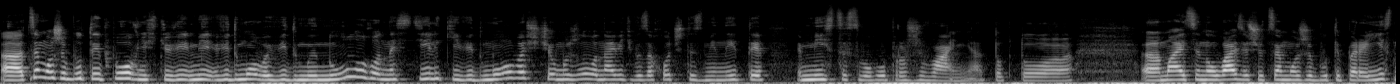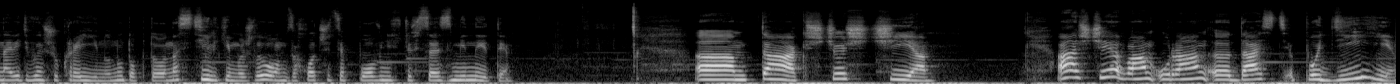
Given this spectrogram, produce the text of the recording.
Це може бути повністю ві- відмова від минулого, настільки відмова, що, можливо, навіть ви захочете змінити місце свого проживання. Тобто е, мається на увазі, що це може бути переїзд навіть в іншу країну. Ну, тобто, настільки, можливо, вам захочеться повністю все змінити. Так, що ще? А ще вам Уран е, дасть події,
